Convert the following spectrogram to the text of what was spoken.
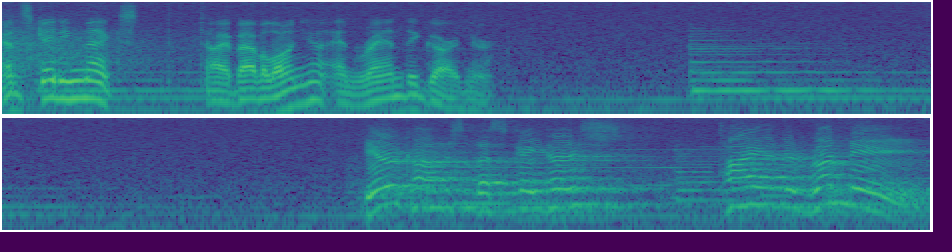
And skating next, Tai Babilonia and Randy Gardner. Here comes the skaters, Tai and Randy.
